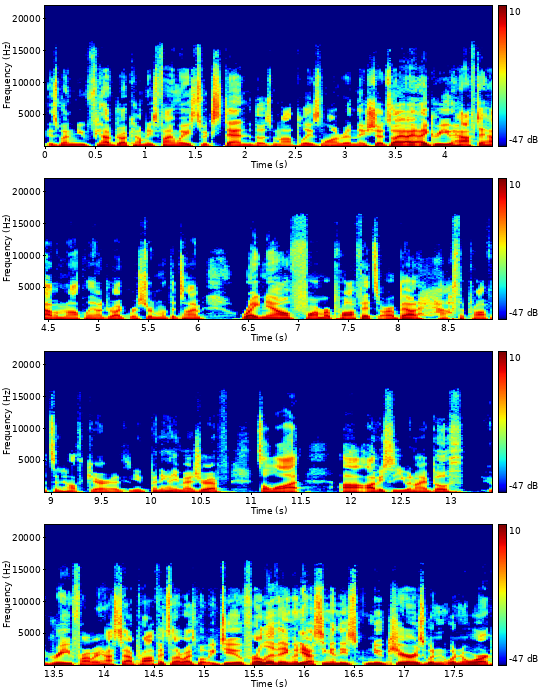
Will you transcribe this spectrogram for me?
is when you have drug companies find ways to extend those monopolies longer than they should. So I, I agree, you have to have a monopoly on a drug for a certain length of time. Right now, pharma profits are about half the profits in healthcare, depending how you measure it. It's a lot. Uh, obviously, you and I both agree pharma has to have profits. Otherwise, what we do for a living, investing in these new cures, wouldn't wouldn't work.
